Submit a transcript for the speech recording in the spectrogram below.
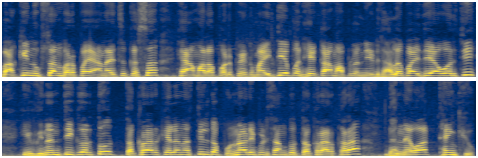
बाकी नुकसान भरपाई आणायचं कसं हे आम्हाला परफेक्ट माहिती आहे. पण हे काम आपलं नीट झालं पाहिजे यावरची. ही विनंती करतो. तक्रार केल्या नसतील तर पुन्हा रिपीट सांगतो. तक्रार करा. धन्यवाद. थँक्यू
